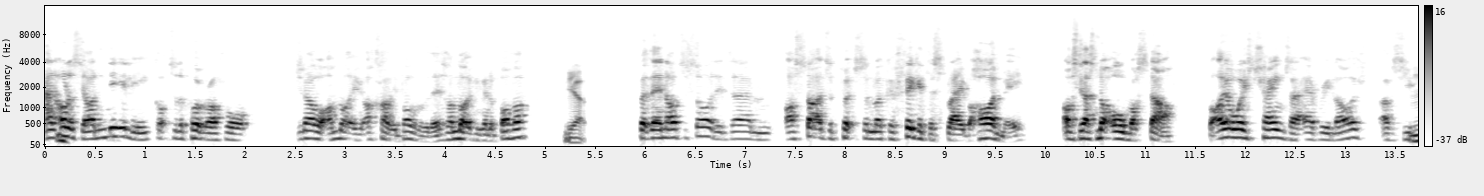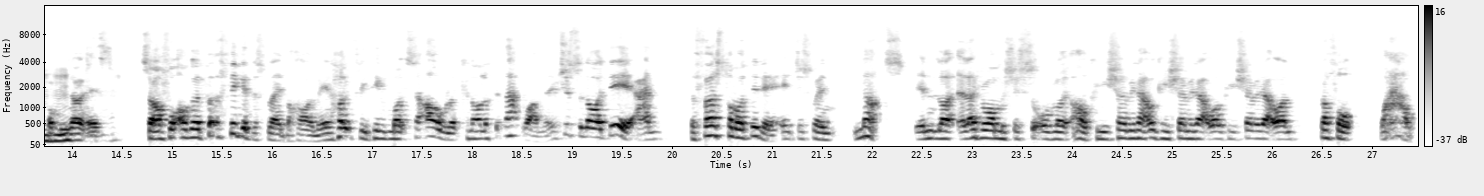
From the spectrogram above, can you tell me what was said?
And hmm. honestly, I nearly got to the point where I thought, do you know what? I'm not. Even, I can't be bothered with this. I'm not even going to bother. Yeah. But then I decided um, I started to put some like a figure display behind me. Obviously, that's not all my stuff, but I always change that every live. Obviously, you probably Mhm. noticed. So I thought I'm going to put a figure display behind me, and hopefully people might say, "Oh, look, can I look at that one?" And it was just an idea, and the first time I did it, it just went nuts. And like, and everyone was just sort of like, "Oh, can you show me that one? Can you show me that one? Can you show me that one?" And I thought, "Wow."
